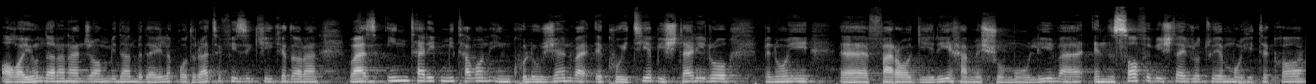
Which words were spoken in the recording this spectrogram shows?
آقایون دارن انجام میدن به دلیل قدرت فیزیکی که دارن. و از این طریق می‌توان اینکلوژن و اکویتی بیشتری رو به نوعی فراگیری همه شمولی و انصاف بیشتری رو توی محیط کار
